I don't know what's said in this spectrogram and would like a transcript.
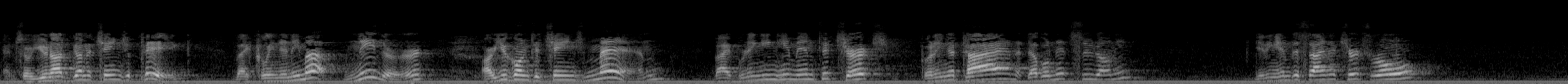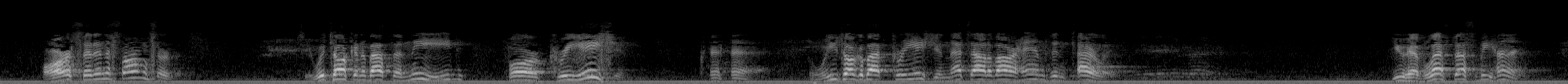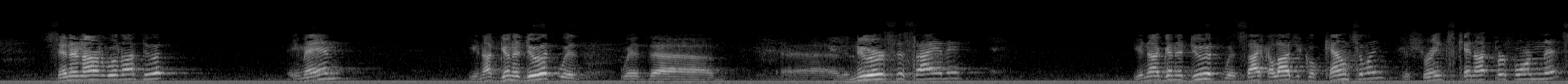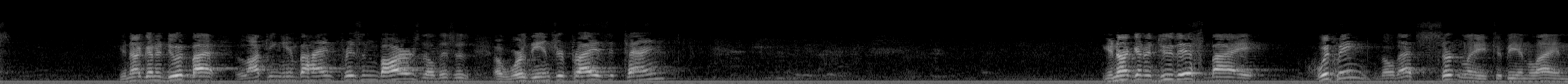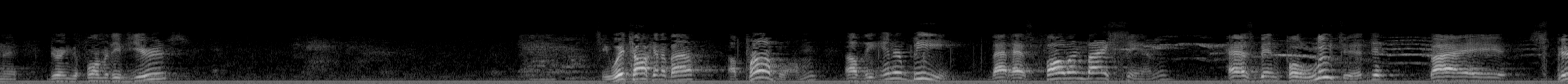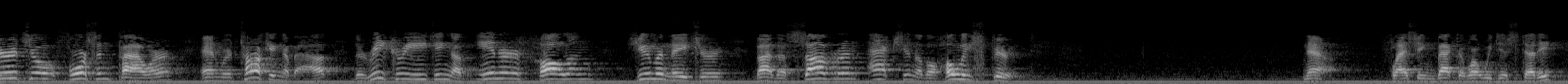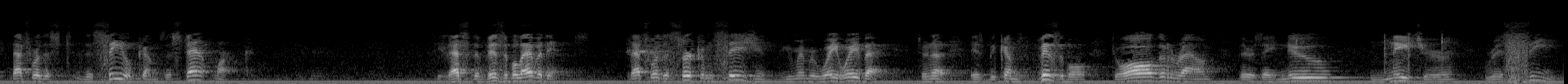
And so you're not going to change a pig by cleaning him up. Neither are you going to change man by bringing him into church, putting a tie and a double knit suit on him, getting him to sign a church roll, or sit in a song service. See, we're talking about the need for creation. when you talk about creation, that's out of our hands entirely. You have left us behind. Synanon will not do it. Amen. You're not going to do it with with uh, uh, the New Earth Society. You're not going to do it with psychological counseling. The shrinks cannot perform this. You're not going to do it by locking him behind prison bars, though this is a worthy enterprise at times. You're not going to do this by whipping, though that's certainly to be in line during the formative years. See, we're talking about a problem of the inner being that has fallen by sin, has been polluted by spiritual force and power, and we're talking about the recreating of inner fallen human nature by the sovereign action of the Holy Spirit. Now, flashing back to what we just studied, that's where the, the seal comes, the stamp mark. See, that's the visible evidence. That's where the circumcision, you remember way, way back, to another, is becomes visible to all that around. There's a new nature received.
